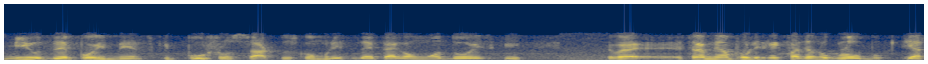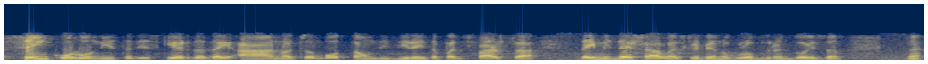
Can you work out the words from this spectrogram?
mil depoimentos que puxam o saco dos comunistas, daí pegam um ou dois que. Isso é a mesma política que fazia no Globo. Tinha 100 colunistas de esquerda, daí, ah, nós precisamos botar um de direita para disfarçar. Daí me deixaram lá escrever no Globo durante dois anos. Né?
